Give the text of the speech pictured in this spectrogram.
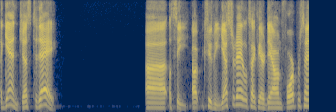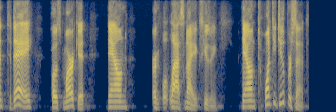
Again, just today. Uh, let's see. Oh, excuse me. Yesterday looks like they're down four percent. Today, post market, down or last night, excuse me, down twenty two percent.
